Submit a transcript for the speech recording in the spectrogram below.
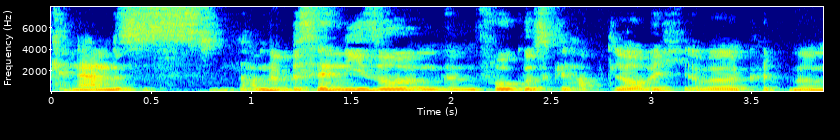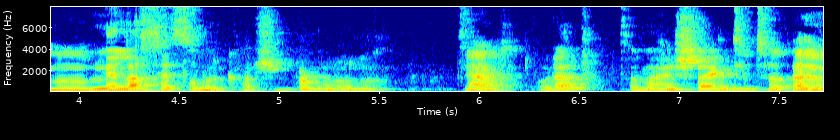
keine Ahnung, das ist, haben wir bisher nie so im, im Fokus gehabt, glaube ich, aber könnten wir mal Ja, lass jetzt nochmal quatschen. Ja, noch. Ja. Oder? Sollen wir einsteigen? Total, also,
